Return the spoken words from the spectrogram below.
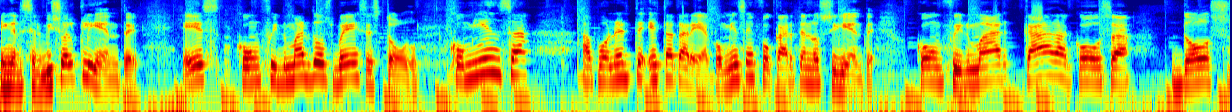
en el servicio al cliente es confirmar dos veces todo. Comienza a ponerte esta tarea, comienza a enfocarte en lo siguiente, confirmar cada cosa dos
